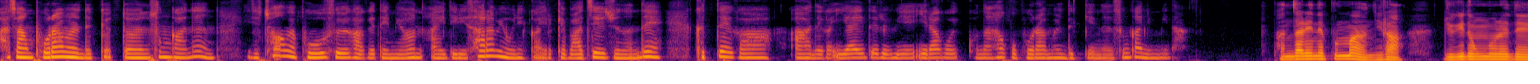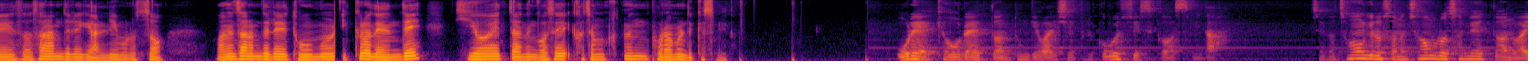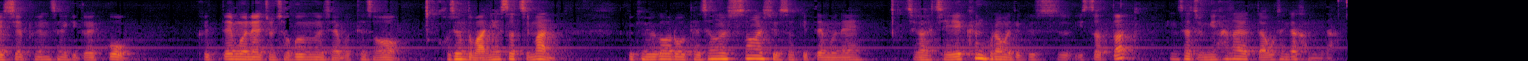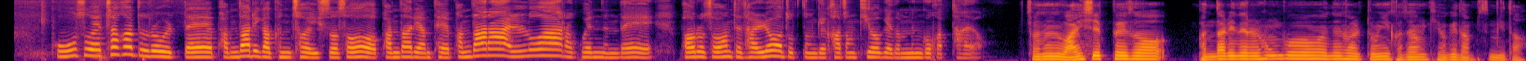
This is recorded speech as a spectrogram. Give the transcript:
가장 보람을 느꼈던 순간은 이제 처음에 보호소에 가게 되면 아이들이 사람이 오니까 이렇게 맞이해 주는데 그때가 아, 내가 이 아이들을 위해 일하고 있구나 하고 보람을 느끼는 순간입니다. 반달인의뿐만 아니라 유기동물에 대해서 사람들에게 알림으로써 많은 사람들의 도움을 이끌어내는데 기여했다는 것에 가장 큰 보람을 느꼈습니다. 올해 겨울에 했던 동계 YCF를 꼽을 수 있을 것 같습니다. 제가 청원기로서는 처음으로 참여했던 YCF 행사이기도 했고 그 때문에 좀 적응을 잘 못해서 고생도 많이 했었지만 그 결과로 대상을 수상할 수 있었기 때문에 제가 제일 큰 보람을 느낄 수 있었던 행사 중에 하나였다고 생각합니다. 보호소에 차가 들어올 때 반다리가 근처에 있어서 반다리한테 반다라 일로와 라고 했는데 바로 저한테 달려와 줬던 게 가장 기억에 남는 것 같아요. 저는 YCF에서 반다리네를 홍보하는 활동이 가장 기억에 남습니다.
